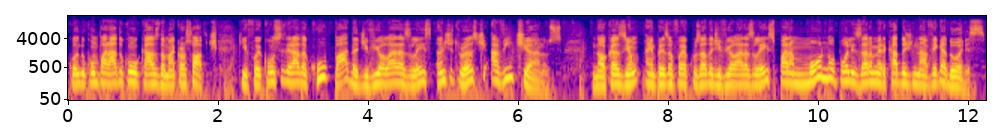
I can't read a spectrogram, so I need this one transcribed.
quando comparado com o caso da Microsoft, que foi considerada culpada de violar as leis antitrust há 20 anos. Na ocasião, a empresa foi acusada de violar as leis para monopolizar o mercado de navegadores.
